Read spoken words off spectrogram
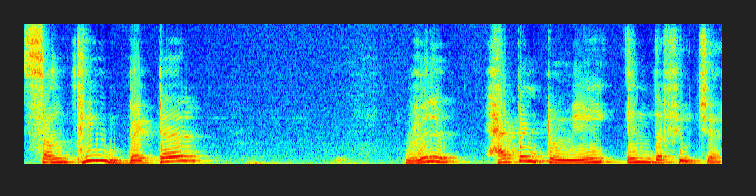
something better will happen to me in the future.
